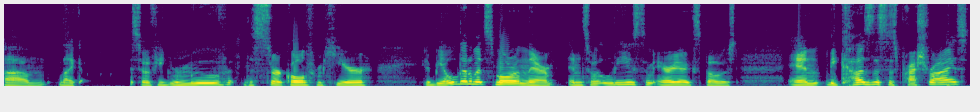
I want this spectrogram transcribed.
Um, like, so if you remove the circle from here, it'd be a little bit smaller in there. And so it leaves some area exposed. And because this is pressurized,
